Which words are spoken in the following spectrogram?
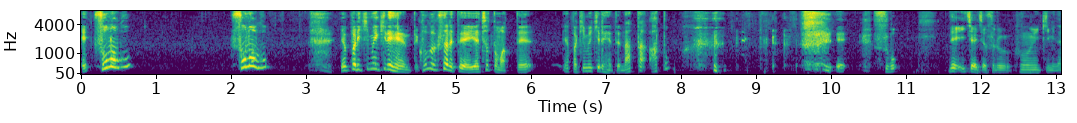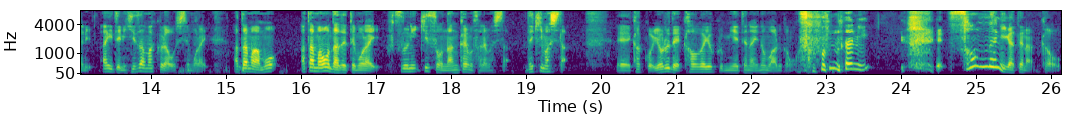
えその後？その後？やっぱり決めきれへんって告白されていやちょっと待ってやっぱ決めきれへんってなった後？えすごっでイチャイチャする雰囲気になり相手に膝枕をしてもらい頭も頭を撫でてもらい普通にキスを何回もされました。できました。えー、かっこ夜で顔がよく見えてないのもあるかも。そんなに？えそんな苦手なん顔。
